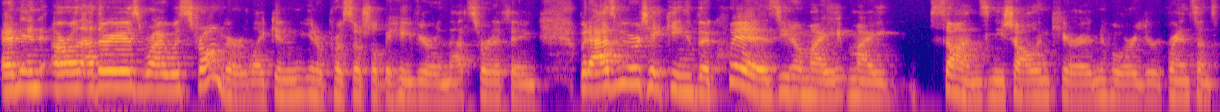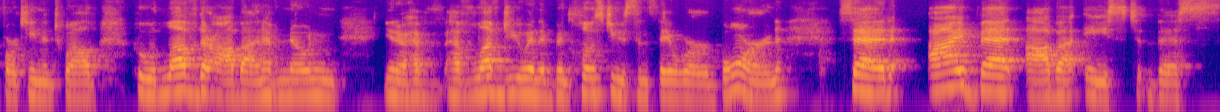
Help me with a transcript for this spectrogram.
and in or other areas where I was stronger, like in you know pro-social behavior and that sort of thing. But as we were taking the quiz, you know, my my sons, Nishal and Kiran, who are your grandsons, 14 and 12, who love their Abba and have known, you know, have, have loved you and have been close to you since they were born, said, I bet Abba aced this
